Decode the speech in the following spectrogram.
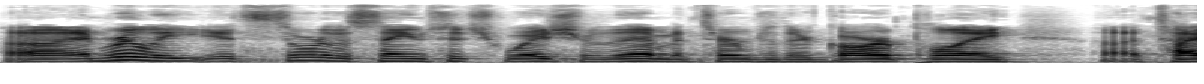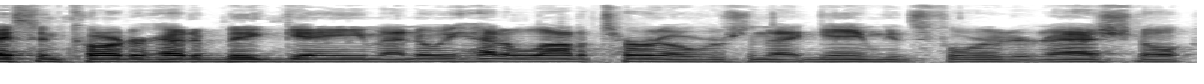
Uh, and really, it's sort of the same situation for them in terms of their guard play. Uh, Tyson Carter had a big game. I know he had a lot of turnovers in that game against Florida International,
